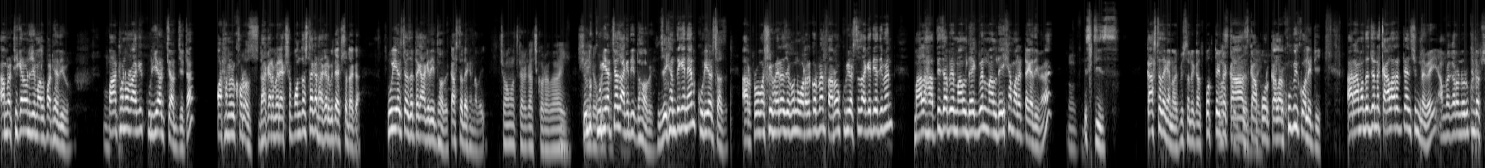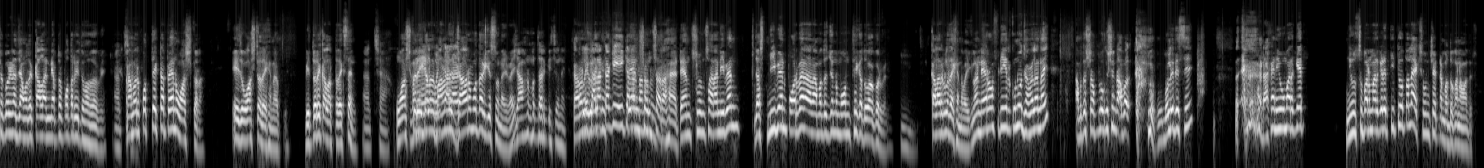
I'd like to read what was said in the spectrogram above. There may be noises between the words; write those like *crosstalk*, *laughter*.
আমরা ঠিকানা অনুযায়ী মাল পাঠিয়ে দিব। পাঠানোর আগে কুরিয়ার চার্জ যেটা পাঠানোর খরচ ঢাকার বাইরে একশো পঞ্চাশ টাকা ঢাকার ভিতরে একশো টাকা। কুরিয়ার চার্জের টাকা আগে দিতে হবে কাজটা দেখেন না ভাই। চমৎকার কাজ করা ভাই। কিন্তু কুরিয়ার চার্জ আগে দিতে হবে। যেখান থেকে নেন কুরিয়ার চার্জ আর প্রবাসী ভাইরা যখন অর্ডার করবেন তারাও কুরিয়ার চার্জ আগে দিয়ে দিবেন। মাল হাতে যাবে মাল দেখবেন মাল দেখে মালের টাকা দিবেন হ্যাঁ? Okay. কাজটা দেখেন ভাই পিছনের কাজ প্রত্যেকটা কাজ কাপড় কালার খুবই কোয়ালিটি আর আমাদের জন্য কালারের টেনশন নেই ভাই আমরা কারণ ওরকম ব্যবসা করি না যে আমাদের কালার নিয়ে আপনার প্রতারিত হতে হবে আচ্ছা। আমার প্রত্যেকটা প্যান ওয়াশ করা। এই যে ওয়াশটা দেখেন আপনি ভিতরে কালারটা দেখছেন? আচ্ছা। ওয়াশ করে এই মানে কালার ওই বানানো যাওয়ার মতো আর কিছু নাই ভাই। যাওয়ার মতো আর কিছু নেই। কারণ এগুলো কালারটাকে এই কালার টেনশন ছাড়া হ্যাঁ টেনশন ছাড়া নিবেন জাস্ট নিবেন পরবেন আর আমাদের জন্য মন থেকে দোয়া করবেন। কালারগুলো দেখেন ভাই এগুলো নেরো ফিটিং এর কোনো ঝামেলা নাই। আমাদের সব লোকেশনটা আবার *coughs* বলে দিছি। *coughs* Dhaka New Market, New Super মার্কেটের তৃতীয় তলা, একশো উনষাট নাম্বার দোকান আমাদের।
